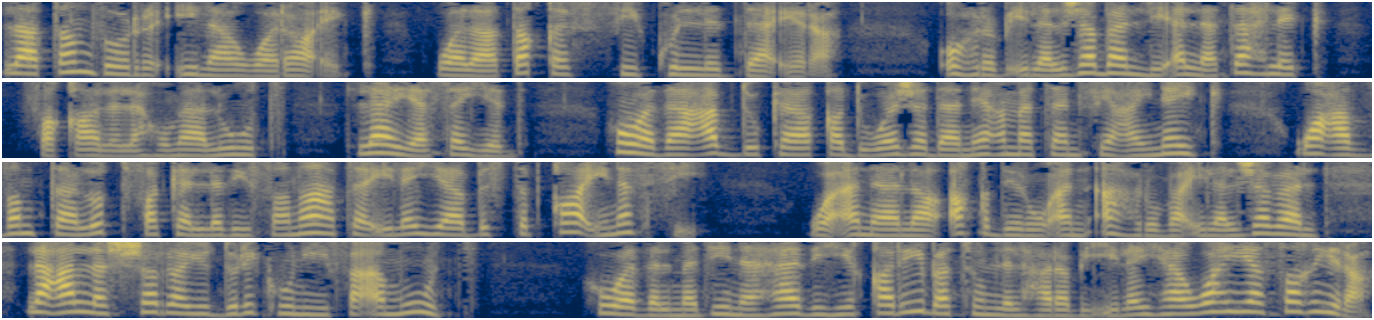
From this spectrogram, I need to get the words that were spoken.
لا تنظر إلى ورائك ولا تقف في كل الدائرة. أهرب إلى الجبل لئلا تهلك. فقال لهما لوط لا يا سيد هو ذا عبدك قد وجد نعمة في عينيك وعظمت لطفك الذي صنعت إلي باستبقاء نفسي. وأنا لا أقدر أن أهرب إلى الجبل لعل الشر يدركني فأموت. هو ذا المدينة هذه قريبة للهرب إليها وهي صغيرة.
